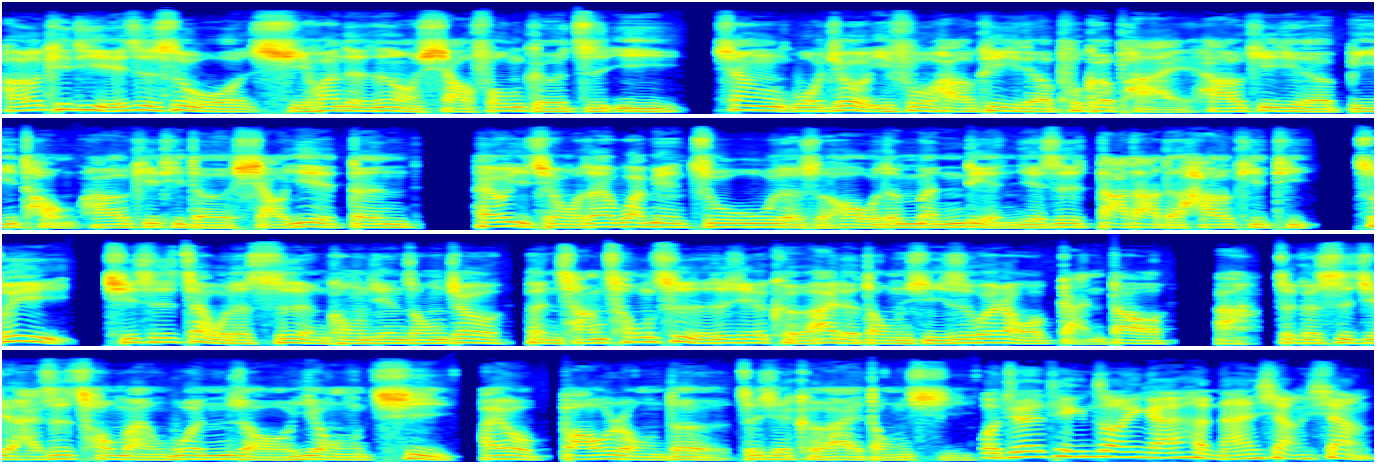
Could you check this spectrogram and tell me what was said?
Hello Kitty 也一直是我喜欢的那种小风格之一。像我就有一副 Hello Kitty 的扑克牌，Hello Kitty 的笔筒，Hello Kitty 的小夜灯，还有以前我在外面租屋的时候，我的门帘也是大大的 Hello Kitty。所以其实，在我的私人空间中，就很常充斥的这些可爱的东西，是会让我感到啊，这个世界还是充满温柔、勇气，还有包容的这些可爱东西。我觉得听众应该很难想象，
